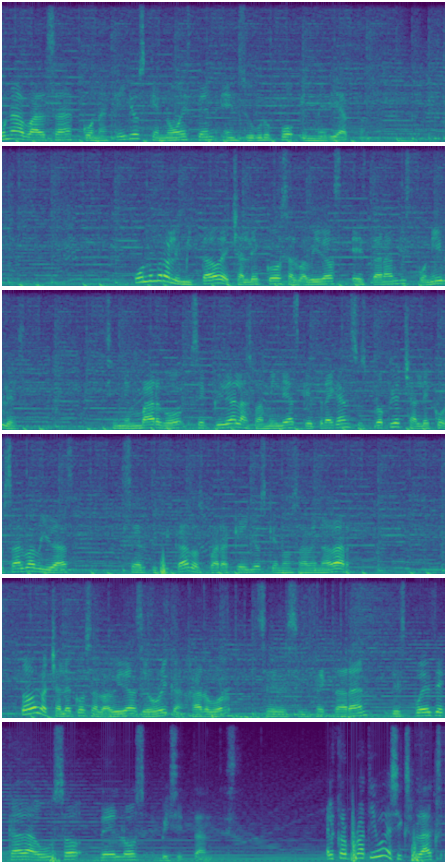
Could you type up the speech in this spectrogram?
una balsa con aquellos que no estén en su grupo inmediato. Un número limitado de chalecos salvavidas estarán disponibles. Sin embargo, se pide a las familias que traigan sus propios chalecos salvavidas certificados para aquellos que no saben nadar. Todos los chalecos salvavidas de Hurricane Harbor se desinfectarán después de cada uso de los visitantes. El corporativo de Six Flags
